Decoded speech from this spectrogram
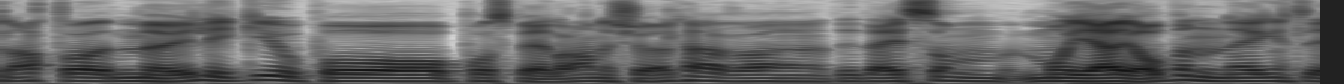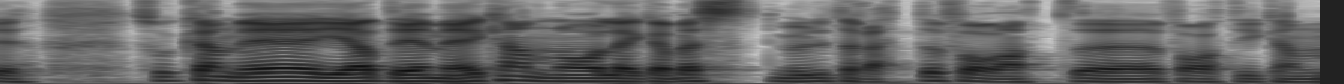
klart at Mye ligger jo på, på spillerne sjøl her. Eh, det er de som må gjøre jobben, egentlig. Så kan vi gjøre det vi kan og legge best mulig til rette for at, for at de kan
